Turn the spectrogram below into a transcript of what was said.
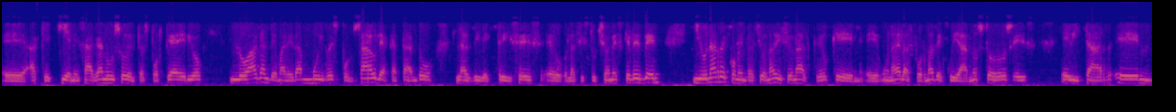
eh, a que quienes hagan uso del transporte aéreo lo hagan de manera muy responsable, acatando las directrices eh, o las instrucciones que les den. Y una recomendación adicional, creo que eh, una de las formas de cuidarnos todos es evitar em,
